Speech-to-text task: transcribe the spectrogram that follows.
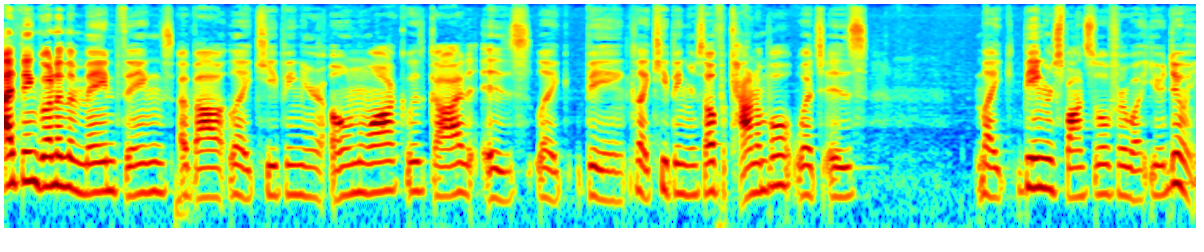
I think one of the main things about like keeping your own walk with God is like being like keeping yourself accountable, which is like being responsible for what you're doing,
